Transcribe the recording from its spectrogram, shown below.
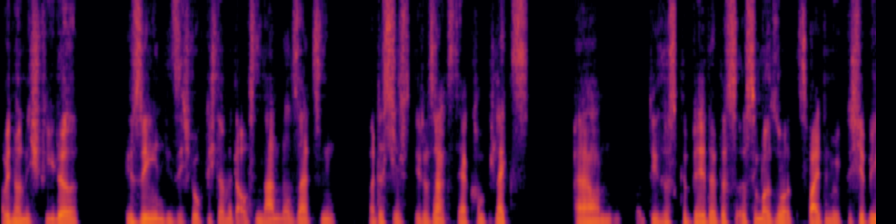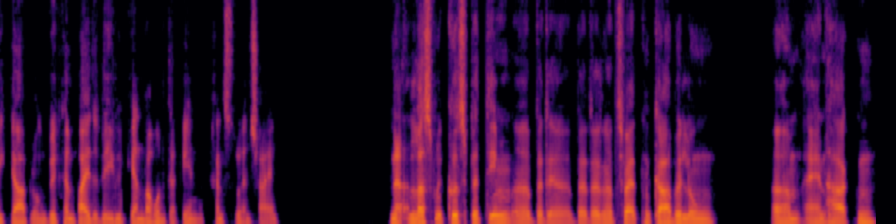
habe ich noch nicht viele gesehen, die sich wirklich damit auseinandersetzen weil das ist, wie du sagst, sehr komplex, ähm, dieses Gebilde. Das ist immer so eine zweite mögliche Weggabelung. Wir können beide Wege gerne mal runtergehen, kannst du entscheiden. Na, lass mich kurz bei dem, äh, bei der, bei deiner zweiten Gabelung ähm, einhaken.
